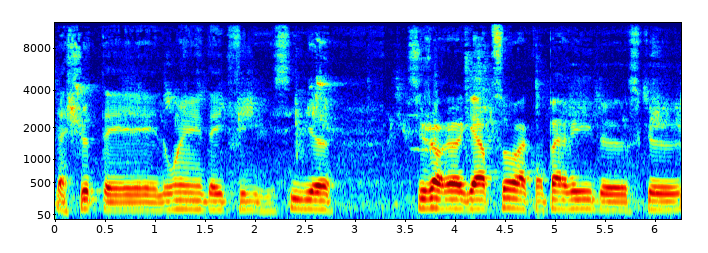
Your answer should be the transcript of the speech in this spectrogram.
la chute est loin d'être finie. Si, euh, si je regarde ça à comparer de ce que,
